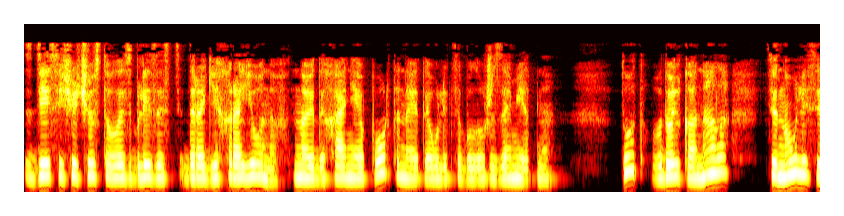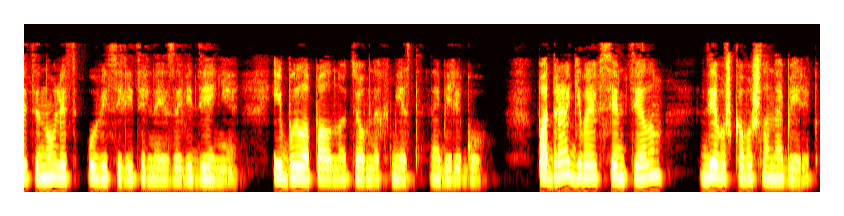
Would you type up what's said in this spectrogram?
Здесь еще чувствовалась близость дорогих районов, но и дыхание порта на этой улице было уже заметно. Тут, вдоль канала, тянулись и тянулись увеселительные заведения, и было полно темных мест на берегу. Подрагивая всем телом, Девушка вышла на берег.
